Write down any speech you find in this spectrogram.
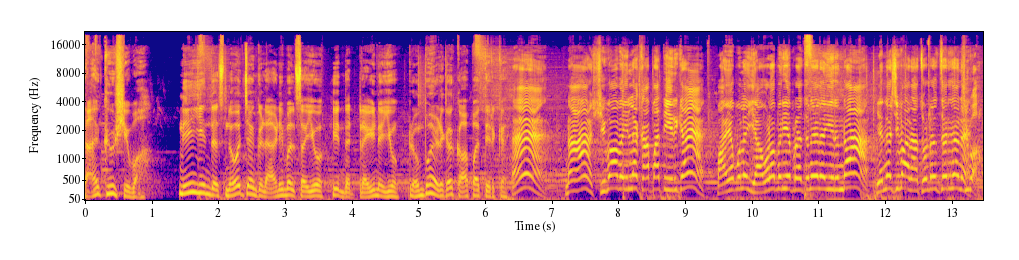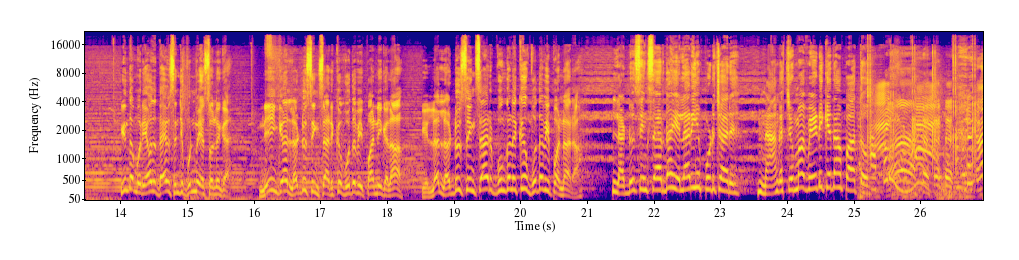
தேங்க்யூ சிவா நீ இந்த ஸ்னோ ஜங்கிள் அனிமல்ஸையும் இந்த ட்ரெயினையும் ரொம்ப அழகா காப்பாத்திருக்க. நான் சிவாவை இல்ல காப்பாத்தி இருக்கேன். பயபுல எவ்வளவு பெரிய பிரச்சனையில இருந்தா? என்ன சிவா நான் சொல்றது சரிதானே? சிவா இந்த முறையாவது தயவு செஞ்சு உண்மையை சொல்லுங்க. நீங்க லட்டு சிங் சாருக்கு உதவி பண்ணீங்களா? இல்ல லட்டு சிங் சார் உங்களுக்கு உதவி பண்ணாரா? லட்டு சிங் சார் தான் எல்லாரையும் பிடிச்சாரு. நாங்க சும்மா வேடிக்கை தான் பார்த்தோம். ஆ,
